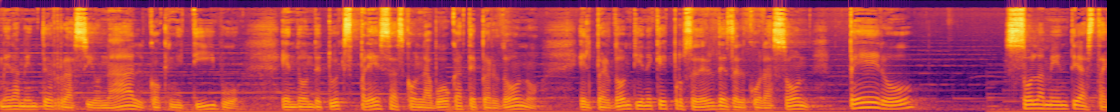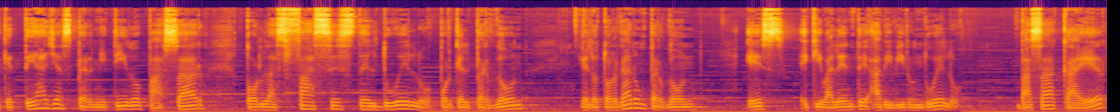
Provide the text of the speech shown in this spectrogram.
meramente racional, cognitivo, en donde tú expresas con la boca te perdono. El perdón tiene que proceder desde el corazón, pero solamente hasta que te hayas permitido pasar por las fases del duelo, porque el perdón, el otorgar un perdón es equivalente a vivir un duelo. Vas a caer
